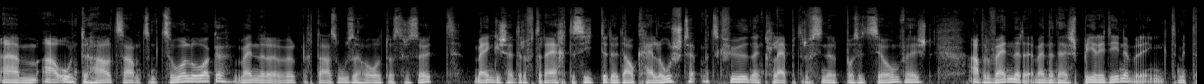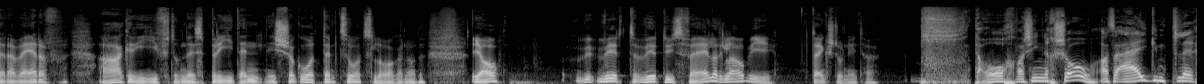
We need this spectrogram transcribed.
Ähm, auch unterhaltsam zum Zuschauen, wenn er wirklich das rausholt, was er sollte. Manchmal hat er auf der rechten Seite dort auch keine Lust, hat man das Gefühl. Dann klebt er auf seiner Position fest. Aber wenn er, wenn er den Spirit reinbringt, mit der Werf angreift und Esprit, dann ist schon gut, dem zuzuschauen, oder? Ja, wird, wird uns fehlen, glaube ich. Denkst du nicht, hä? Doch, wahrscheinlich schon. Also eigentlich,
